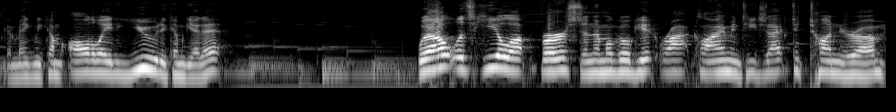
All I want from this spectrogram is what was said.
Gonna make me come all the way to you to come get it. Well, let's heal up first, and then we'll go get Rock Climb and teach that to Tundra.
